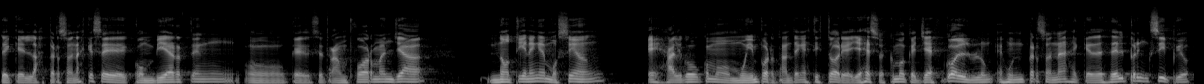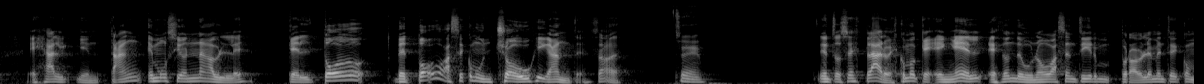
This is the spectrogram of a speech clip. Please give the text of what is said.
de que las personas que se convierten o que se transforman ya no tienen emoción, es algo como muy importante en esta historia. Y es eso, es como que Jeff Goldblum es un personaje que desde el principio es alguien tan emocionable que el todo, de todo hace como un show gigante, ¿sabes? Sí. Entonces, claro, es como que en él es donde uno va a sentir probablemente con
